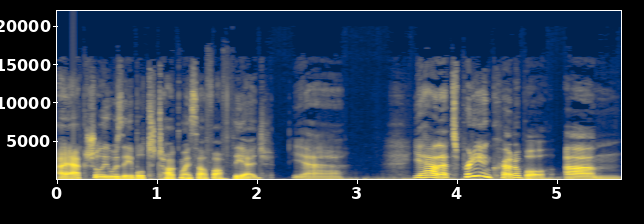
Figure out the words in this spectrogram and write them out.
I actually was able to talk myself off the edge. Yeah. Yeah, that's pretty incredible. Um,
